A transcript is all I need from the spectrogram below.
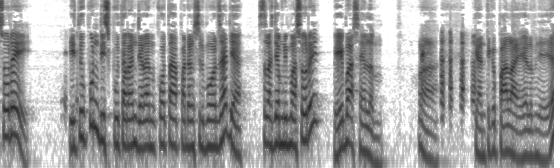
sore. Itu pun di seputaran jalan kota Padang Sedempuan saja. Setelah jam 5 sore, bebas helm. Wah, ganti kepala ya helmnya ya.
